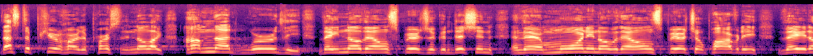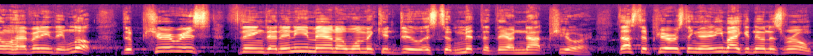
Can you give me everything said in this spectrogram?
That's the pure hearted person. They know, like, I'm not worthy. They know their own spiritual condition and they're mourning over their own spiritual poverty. They don't have anything. Look, the purest thing that any man or woman can do is to admit that they are not pure. That's the purest thing that anybody can do in this room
